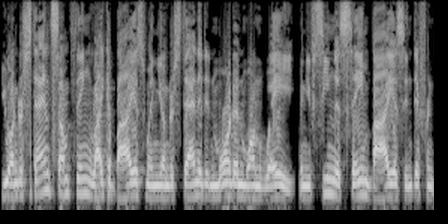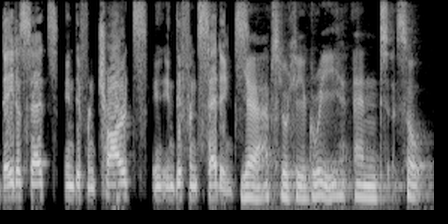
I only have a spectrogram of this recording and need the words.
you understand something like a bias when you understand it in more than one way. When you've seen the same bias in different data sets in different charts in, in different settings. Yeah absolutely agree. And so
